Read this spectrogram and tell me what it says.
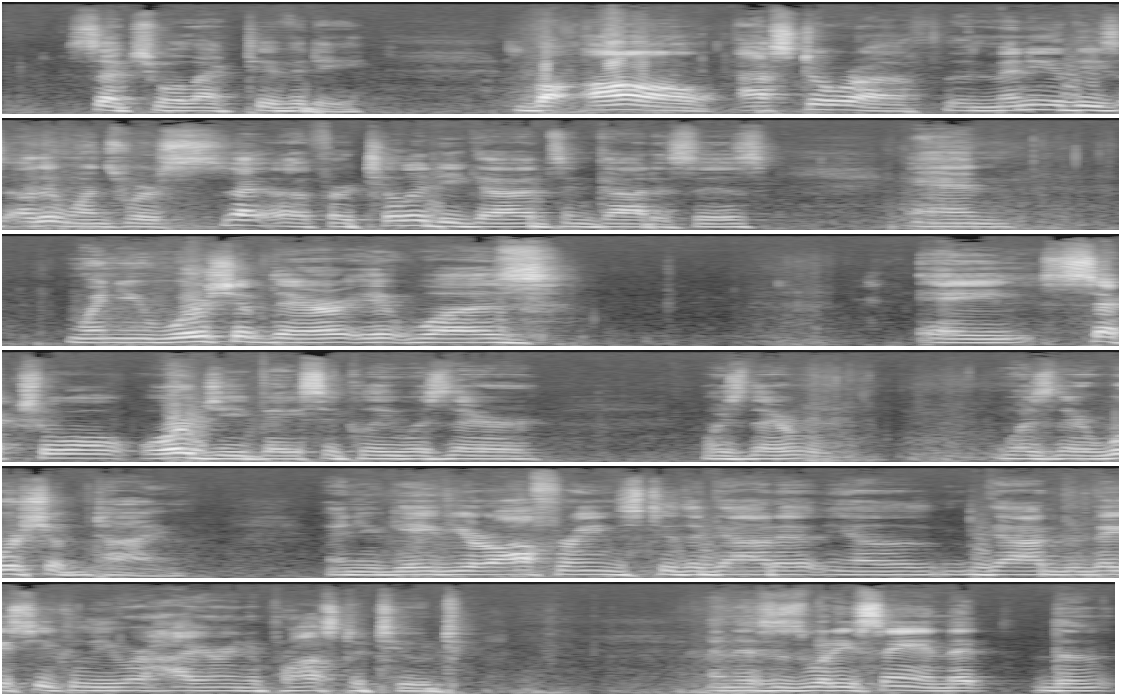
sexual activity. Baal, Astorath, and many of these other ones were uh, fertility gods and goddesses. And when you worship there, it was a sexual orgy. Basically, was their was their was their worship time, and you gave your offerings to the god. You know, God. Basically, you were hiring a prostitute. And this is what he's saying that the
